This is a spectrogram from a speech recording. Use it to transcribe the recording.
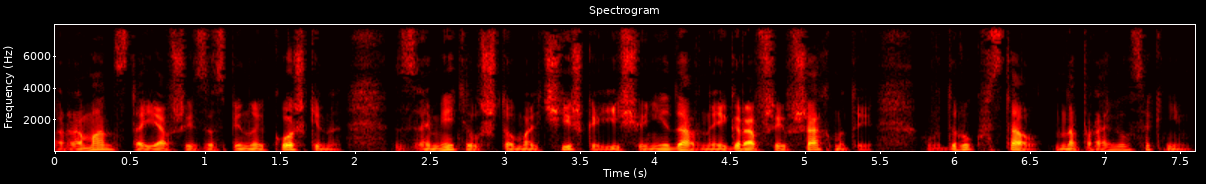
Роман, стоявший за спиной Кошкина, заметил, что мальчишка, еще недавно игравший в шахматы, вдруг встал, направился к ним.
